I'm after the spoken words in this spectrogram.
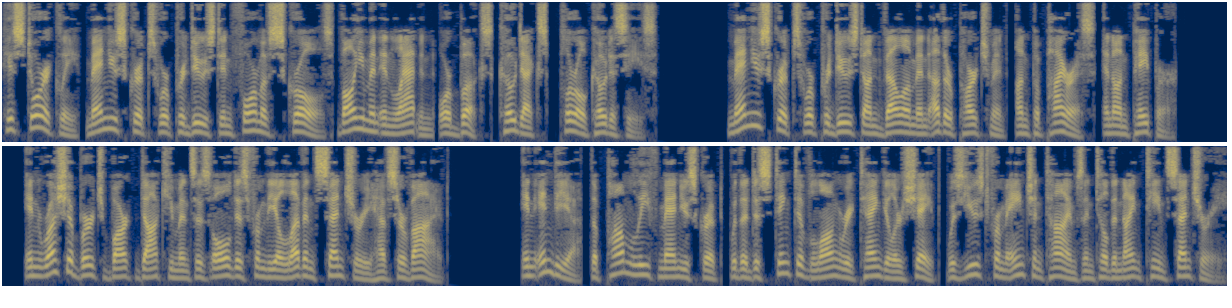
Historically, manuscripts were produced in form of scrolls volumen in Latin or books codex, plural codices. Manuscripts were produced on vellum and other parchment, on papyrus, and on paper. In Russia birch bark documents as old as from the 11th century have survived. In India, the palm leaf manuscript, with a distinctive long rectangular shape, was used from ancient times until the 19th century.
